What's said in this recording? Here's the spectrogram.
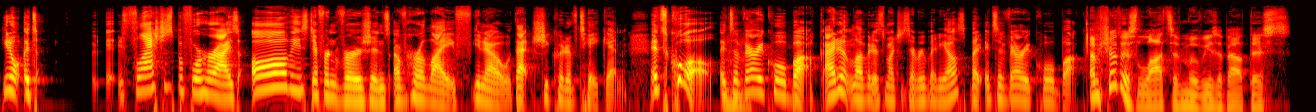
you know it's it flashes before her eyes all these different versions of her life, you know, that she could have taken. It's cool. It's a very cool book. I didn't love it as much as everybody else, but it's a very cool book. I'm sure there's lots of movies about this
